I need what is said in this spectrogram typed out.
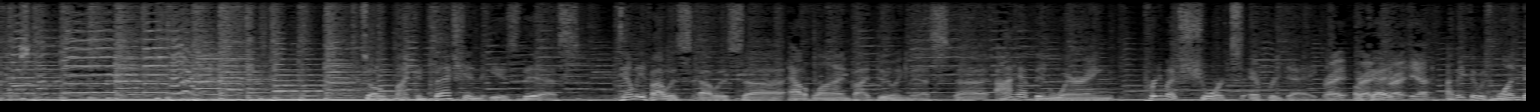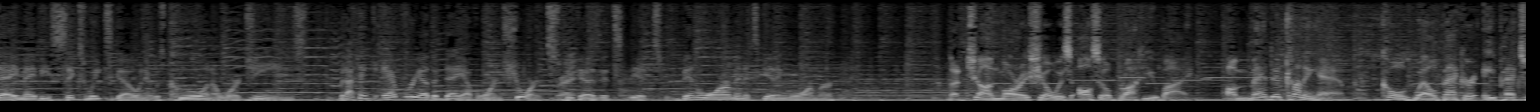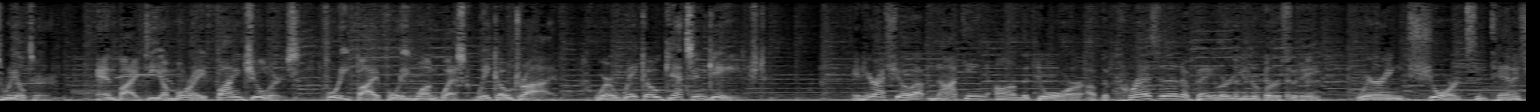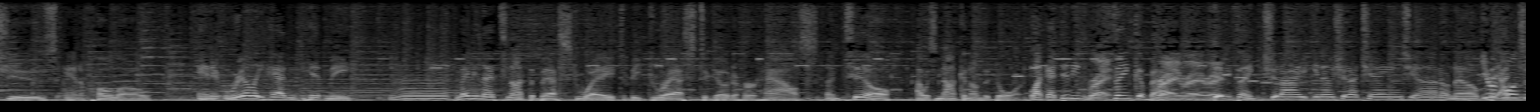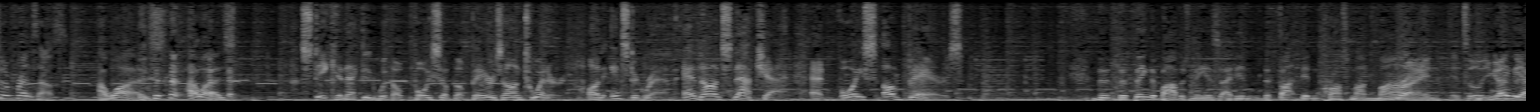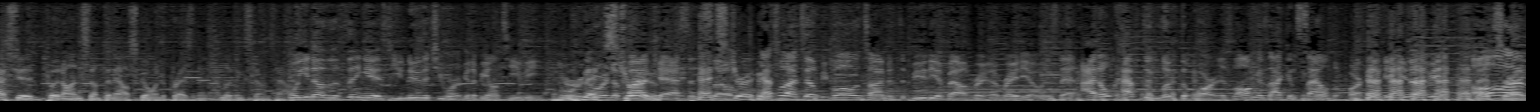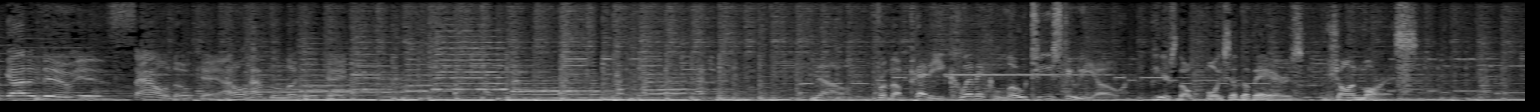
So my confession is this. Tell me if I was I was uh, out of line by doing this. Uh, I have been wearing pretty much shorts every day. Right, right, Okay. right, yeah. I think there was one day, maybe six weeks ago, when it was cool and I wore jeans. But I think every other day I've worn shorts Right. because it's it's been warm and it's getting warmer. The John Morris Show is also brought to you by Amanda Cunningham, Coldwell Banker Apex Realtor, and by Diamore Fine Jewelers, 4541 West Waco Drive, where Waco gets engaged. And here I show up knocking on the door of the president of Baylor University wearing shorts and tennis shoes and a polo. And it really hadn't hit me. Mm, maybe that's not the best way to be dressed to go to her house until I was knocking on the door. Like I didn't even Right. think about Right, it. right, right. Didn't think, should I, you know, should I change? I don't know. You were I- going to a friend's house. I was. I was. Stay connected with the voice of the Bears on Twitter, on Instagram, and on Snapchat at Voice of Bears. The the thing that bothers me is I didn't the thought didn't cross my mind Right, until you got maybe there. I should put on something else going to President Livingstone's house. Well, you know, the thing is, you knew that you weren't going to be on TV. You were Well, recording a true. podcast, and That's so true. that's what I tell people all the time. Is the beauty about ra- uh, radio is that I don't have to look the part as long as I can sound the part. you know what I mean? all right. I've got to do is sound okay. I don't have to look okay. Now, from the Petty Clinic Low T Studio, here's the voice of the Bears, John Morris.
